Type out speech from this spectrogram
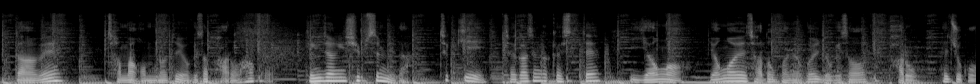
그 다음에 자막 업로드 여기서 바로 하고 굉장히 쉽습니다. 특히 제가 생각했을 때 이 영어 영어의 자동 번역을 여기서 바로 해주고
